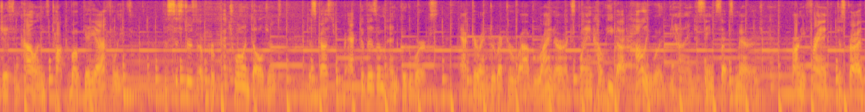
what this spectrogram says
Jason Collins talked about gay athletes. The Sisters of Perpetual Indulgence discussed activism and good works. Actor and director Rob Reiner explained how he got Hollywood behind same sex marriage. Barney Frank described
